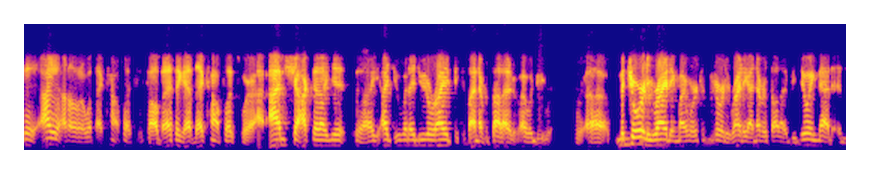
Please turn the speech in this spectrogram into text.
I, I don't know what that complex is called, but I think I have that complex where I, am shocked that I get I, I, do what I do to write because I never thought I, I would be uh, majority writing. My work is majority writing. I never thought I'd be doing that, and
